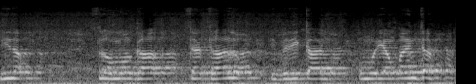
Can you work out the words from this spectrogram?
Nina Semoga sehat selalu diberikan umur yang panjang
